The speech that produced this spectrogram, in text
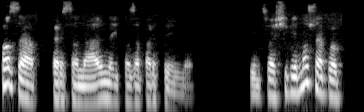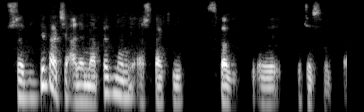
pozapersonalny i pozapartyjny. Więc właściwie można było przewidywać, ale na pewno nie aż taki skok uczestnictwa.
